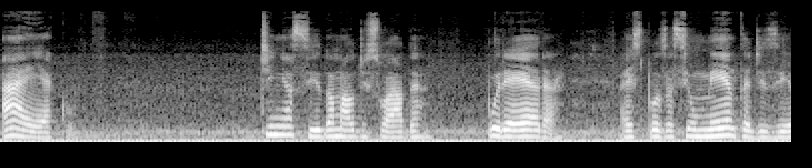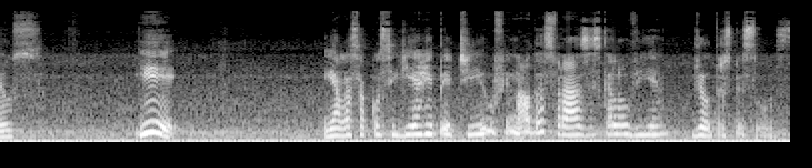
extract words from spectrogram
a Eco tinha sido amaldiçoada por Hera a esposa ciumenta de Zeus. E, e ela só conseguia repetir o final das frases que ela ouvia de outras pessoas.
